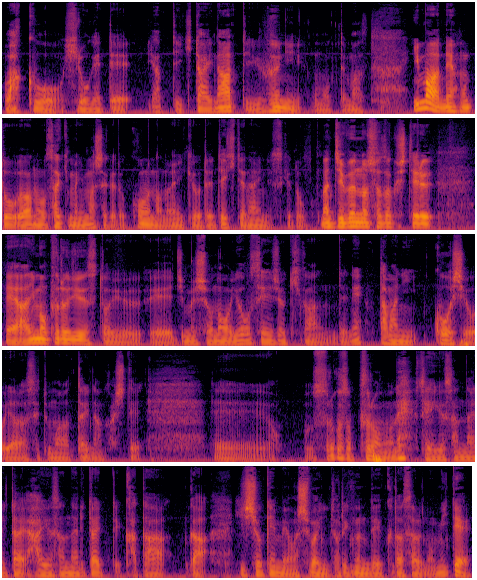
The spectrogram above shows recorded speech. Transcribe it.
枠を広げてやっていきたいなっていうふうに思ってます。今はね本当あのさっきも言いましたけどコロナの影響でできてないんですけど、まあ、自分の所属してる、えー、アニモプロデュースという、えー、事務所の養成所機関でねたまに講師をやらせてもらったりなんかして、えそれこそプロのね声優さんになりたい俳優さんになりたいって方が一生懸命お芝居に取り組んでくださるのを見て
